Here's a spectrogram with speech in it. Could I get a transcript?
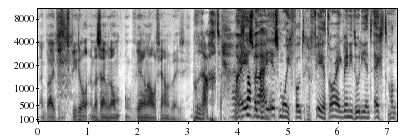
naar buiten die spiegel. En daar zijn we dan ongeveer een half jaar mee bezig. Prachtig. Maar hij is, wel, hij is mooi gefotografeerd hoor. Ik weet niet hoe die in het echt. Want,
